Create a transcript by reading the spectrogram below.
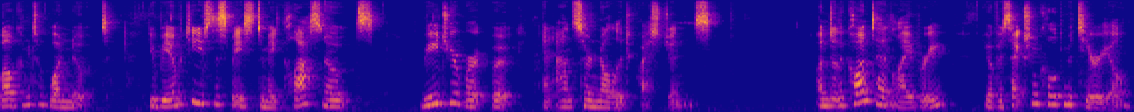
Welcome to OneNote. You'll be able to use the space to make class notes, read your workbook, and answer knowledge questions. Under the Content Library, you have a section called Material.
